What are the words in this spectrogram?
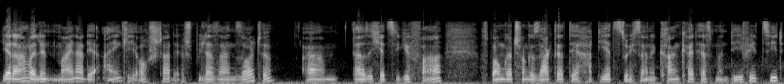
Ja, dann haben wir Linden Meiner, der eigentlich auch Startelf-Spieler sein sollte. Ähm, da sich jetzt die Gefahr, was Baumgart schon gesagt hat, der hat jetzt durch seine Krankheit erstmal ein Defizit,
